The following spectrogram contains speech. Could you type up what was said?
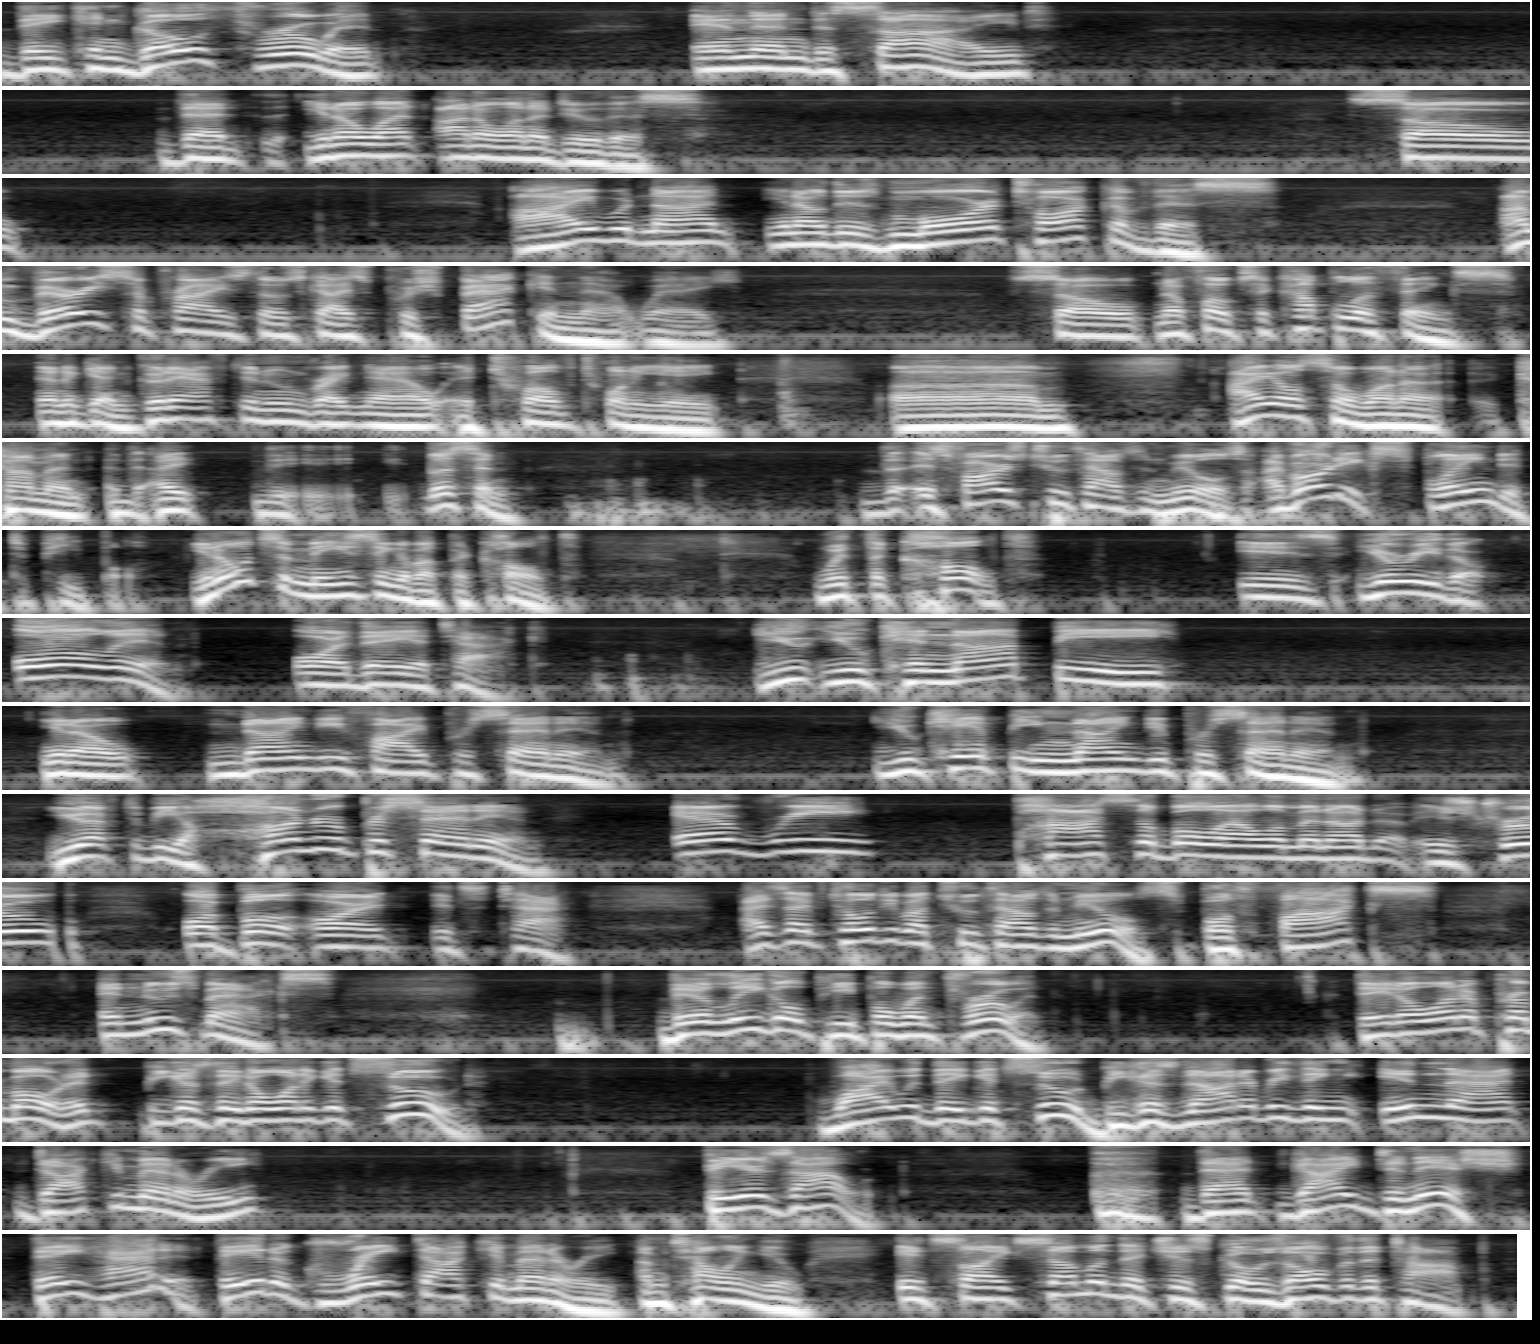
they can go through it and then decide that you know what I don't want to do this. So I would not, you know, there's more talk of this. I'm very surprised those guys push back in that way. So now, folks, a couple of things. And again, good afternoon right now at 1228. Um, I also want to comment. I, the, listen, as far as 2,000 Mules, I've already explained it to people. You know what's amazing about the cult? With the cult, is you're either all in or they attack. You you cannot be, you know, 95% in. You can't be 90% in. You have to be 100% in. Every possible element of is true or bull, or it's attack. As I've told you about 2000 Mules, both Fox and Newsmax, their legal people went through it. They don't want to promote it because they don't want to get sued. Why would they get sued? Because not everything in that documentary bears out. that guy Dinesh, they had it. They had a great documentary. I'm telling you, it's like someone that just goes over the top.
